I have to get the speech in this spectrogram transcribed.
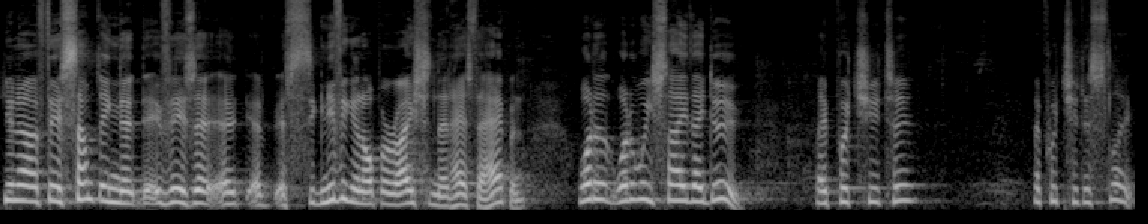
you know, if there's something that, if there's a, a, a, significant operation that has to happen, what do, what do we say they do? They put you to, they put you to sleep.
